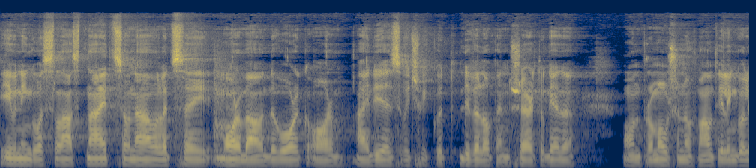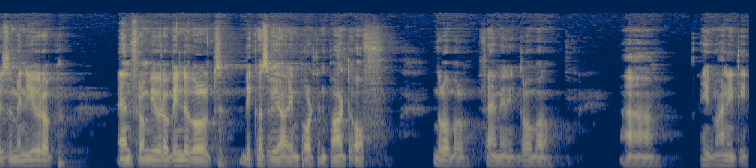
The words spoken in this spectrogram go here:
evening was last night, so now let's say more about the work or ideas which we could develop and share together on promotion of multilingualism in Europe and from Europe in the world because we are important part of global family, global uh, humanity.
